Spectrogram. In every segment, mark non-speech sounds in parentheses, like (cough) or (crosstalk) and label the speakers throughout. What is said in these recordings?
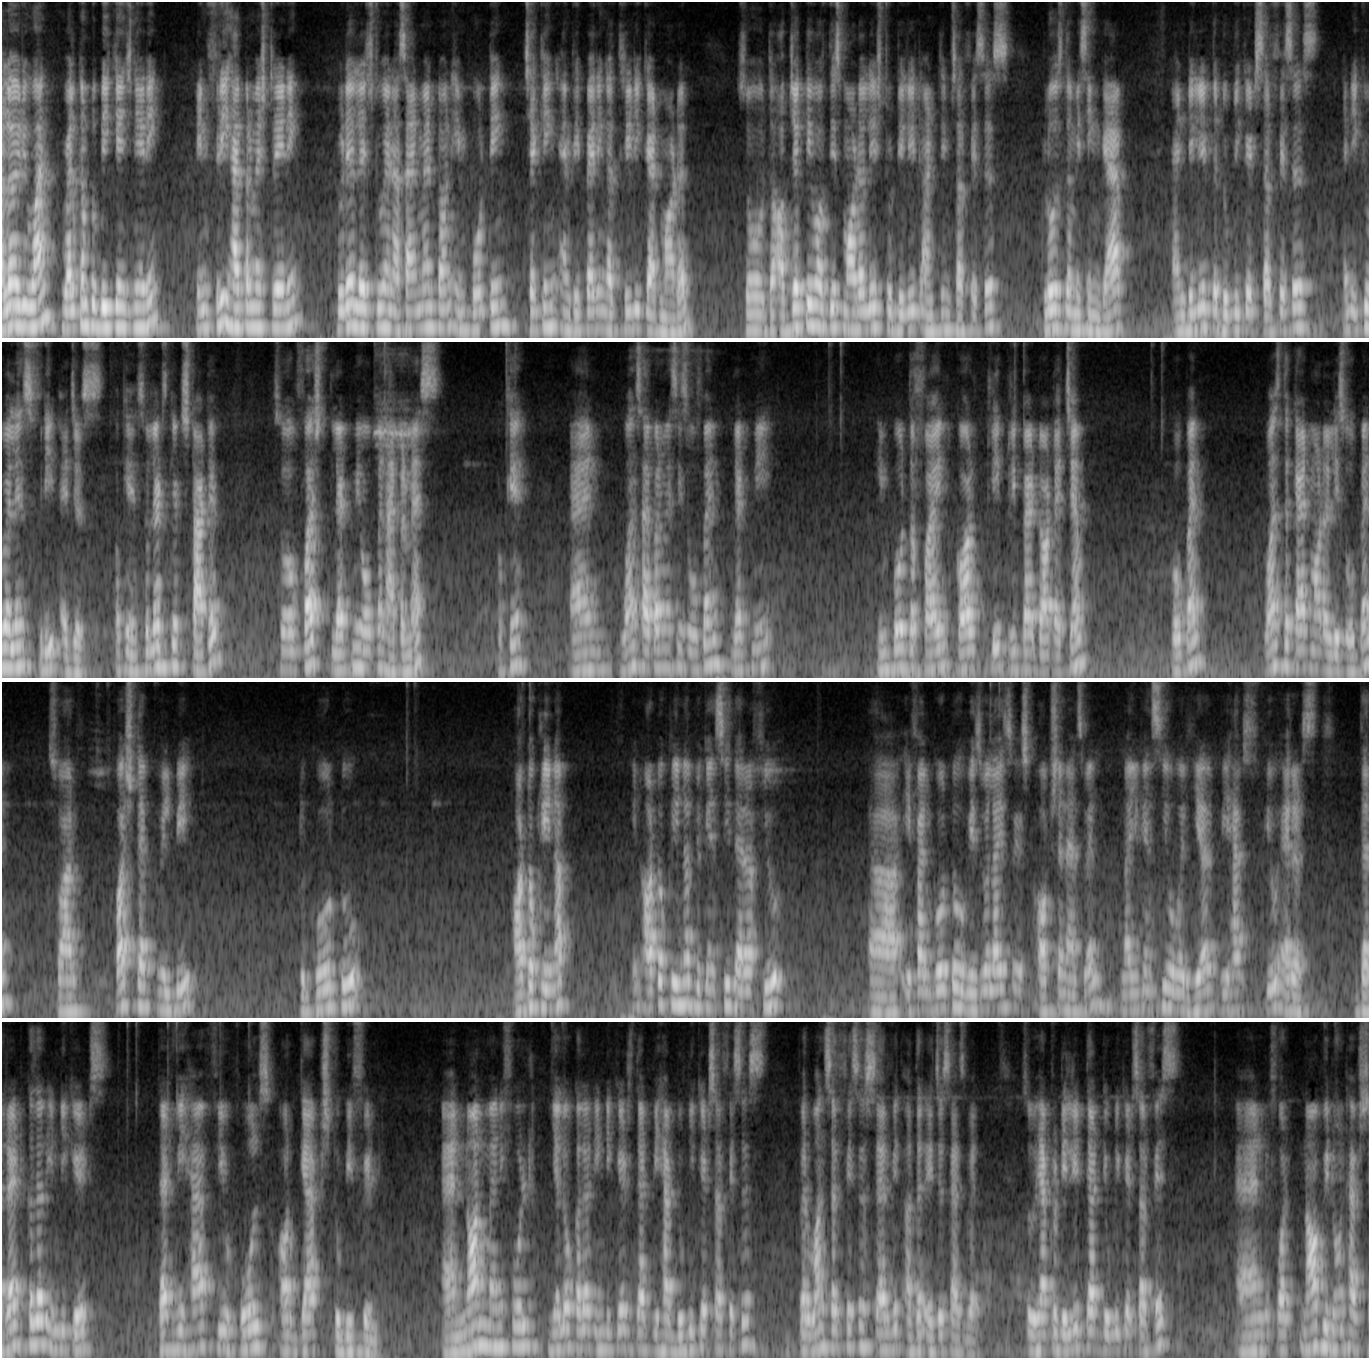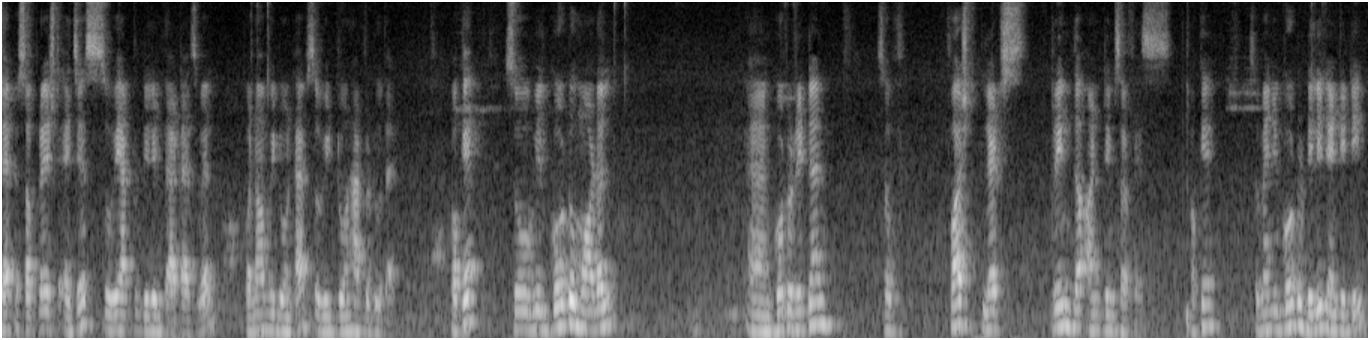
Speaker 1: Hello everyone, welcome to BK Engineering. In free hypermesh training, today let's do an assignment on importing, checking and repairing a 3D CAD model. So the objective of this model is to delete untrimmed surfaces, close the missing gap and delete the duplicate surfaces and equivalence free edges. Okay, so let's get started. So first let me open hypermesh. Okay, and once hypermesh is open, let me import the file called cliprepair.hm open. Once the CAD model is open so our first step will be to go to auto cleanup. In auto cleanup you can see there are few uh, if I'll go to visualize option as well. Now you can see over here we have few errors. The red color indicates that we have few holes or gaps to be filled and non-manifold yellow color indicates that we have duplicate surfaces where one surfaces share with other edges as well. So we have to delete that duplicate surface. And for now we don't have suppressed edges so we have to delete that as well. For now we don't have so we don't have to do that. Okay? So we'll go to model and go to return. So first let's trim the untrimmed surface. Okay so when you go to delete entity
